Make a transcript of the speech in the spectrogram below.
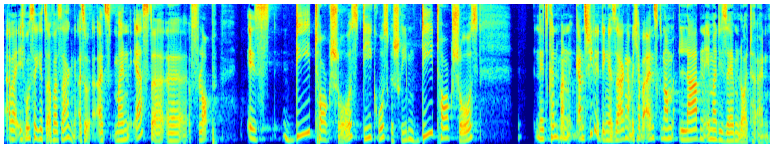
Aber ich muss ja jetzt auch was sagen. Also als mein erster äh, Flop ist die Talkshows, die großgeschrieben, die Talkshows. Jetzt könnte man ganz viele Dinge sagen, aber ich habe eins genommen: laden immer dieselben Leute ein.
